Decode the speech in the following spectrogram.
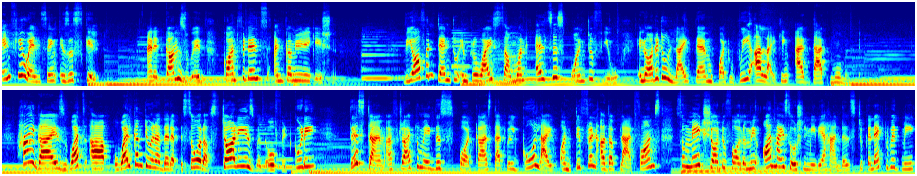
Influencing is a skill and it comes with confidence and communication. We often tend to improvise someone else's point of view in order to like them what we are liking at that moment. Hi guys, what's up? Welcome to another episode of Stories with Ofit Kudi. This time I've tried to make this podcast that will go live on different other platforms. So make sure to follow me on my social media handles to connect with me.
